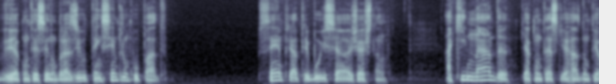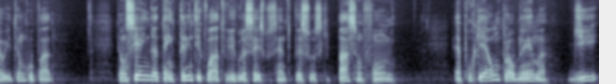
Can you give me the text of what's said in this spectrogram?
vê acontecer no Brasil tem sempre um culpado. Sempre atribui-se à gestão. Aqui nada que acontece de errado no Piauí tem um culpado. Então, se ainda tem 34,6% de pessoas que passam fome, é porque é um problema de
